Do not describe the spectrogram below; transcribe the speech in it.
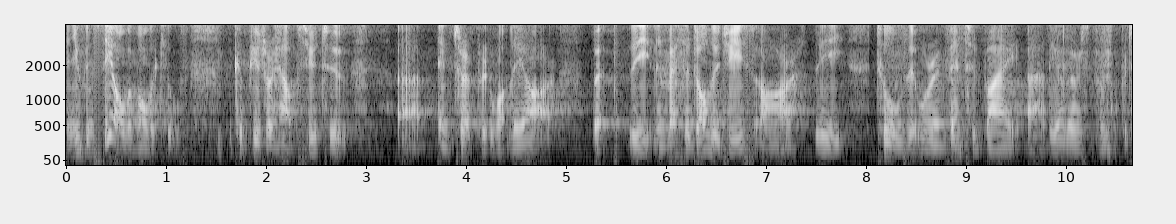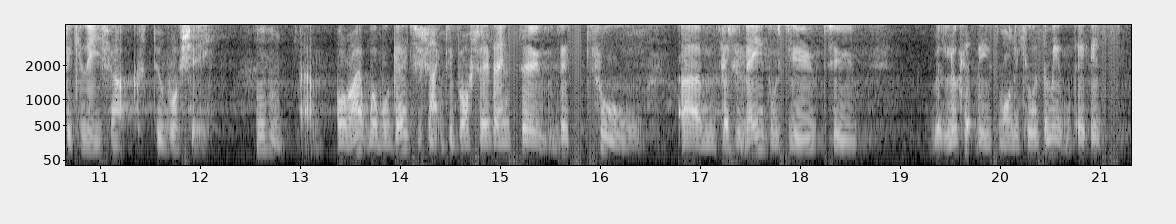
and you can see all the molecules. The computer helps you to uh, interpret what they are. But the, the methodologies are the tools that were invented by uh, the others, particularly Jacques Dubochet. Um, All right, well, we'll go to Jacques Dubochet then. So, this tool um, that enables you to look at these molecules, I mean, its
